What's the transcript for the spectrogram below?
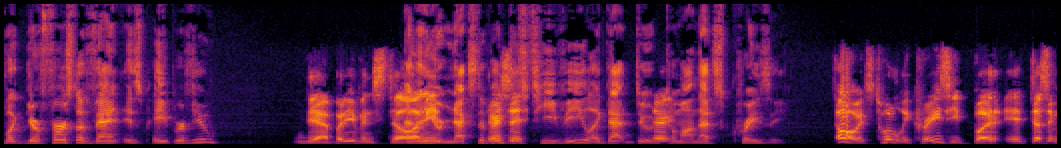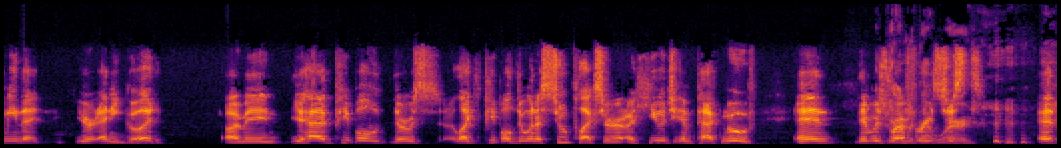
like your first event is pay per view, yeah, but even still, and I mean, your next event is this- TV. Like that, dude. there- come on, that's crazy. Oh, it's totally crazy, but it doesn't mean that you're any good. I mean, you had people. There was like people doing a suplex or a huge impact move, and there was Again referees just and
